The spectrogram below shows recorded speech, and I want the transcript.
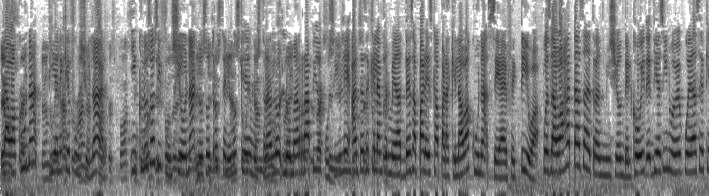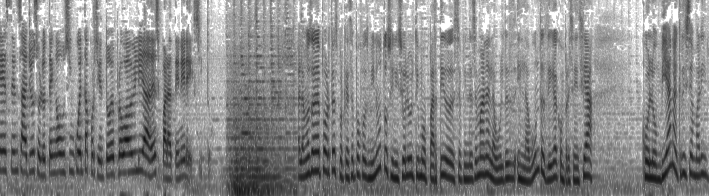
La vacuna tiene que funcionar. Incluso si funciona, nosotros tenemos que demostrarlo lo más rápido posible antes de que la enfermedad desaparezca para que la vacuna sea efectiva, pues la baja tasa de transmisión del COVID-19 puede hacer que este ensayo solo tenga un 50% de probabilidades para tener éxito. Hablamos de deportes porque hace pocos minutos inició el último partido de este fin de semana en la, en la Bundesliga con presencia colombiana, Cristian Marín.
